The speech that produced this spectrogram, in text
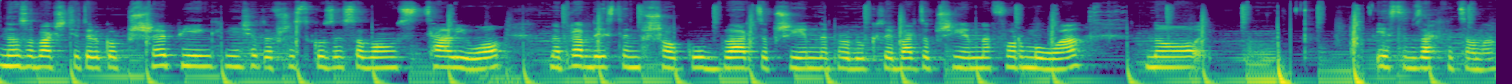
No zobaczcie tylko, przepięknie się to wszystko ze sobą scaliło. Naprawdę jestem w szoku, bardzo przyjemne produkty, bardzo przyjemna formuła. No, jestem zachwycona.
